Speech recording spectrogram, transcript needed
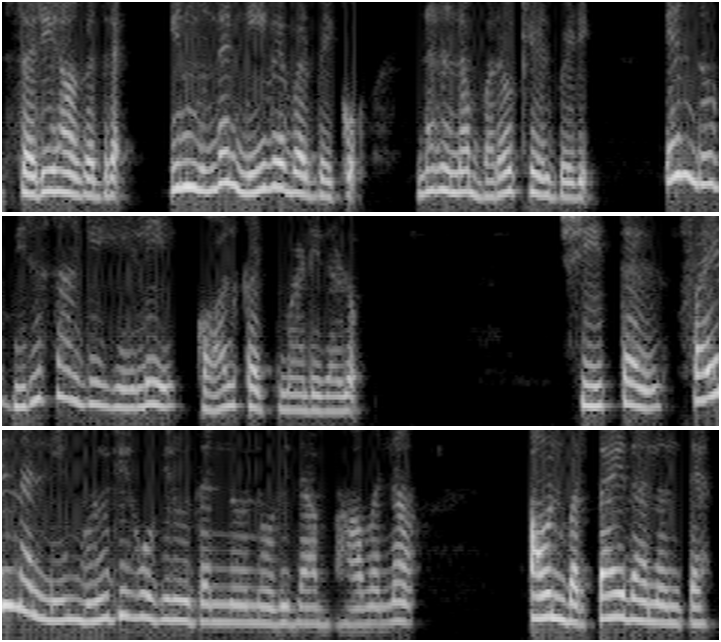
ಸರಿ ಹಾಗಾದ್ರೆ, ಇನ್ ಮುಂದೆ ನೀವೇ ಬರಬೇಕು. ನನ್ನನ್ನ ಬರೋಕ್ ಹೇಳ್ಬೇಡಿ ಎಂದು ಬಿರುಸಾಗಿ ಹೇಳಿ ಕಾಲ್ ಕಟ್ ಮಾಡಿದಳು. ಶೀತಲ್ ಫೈಲ್ನಲ್ಲಿ ಮುಳುಗಿ ಹೋಗಿರುವುದನ್ನು ನೋಡಿದ ಭಾವನ, ಅವನ್ ಬರ್ತಾ ಇದ್ದಾನಂತೆ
